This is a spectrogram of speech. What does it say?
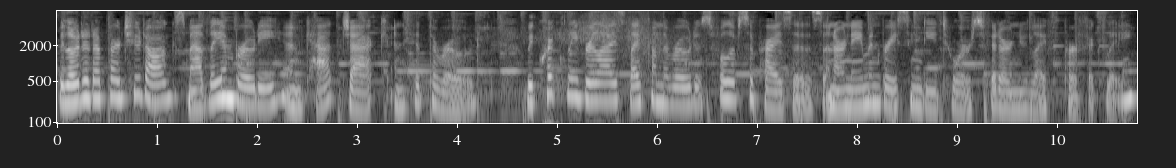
We loaded up our two dogs, Madly and Brody, and cat Jack, and hit the road. We quickly realized life on the road is full of surprises, and our name embracing detours fit our new life perfectly.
